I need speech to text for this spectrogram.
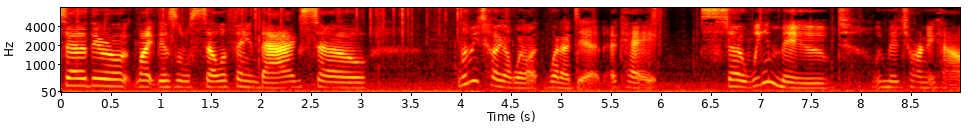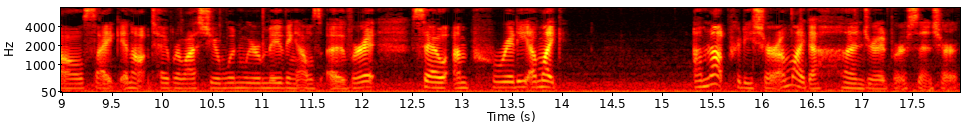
So they're like these little cellophane bags. So let me tell y'all what, what I did. Okay, so we moved, we moved to our new house like in October last year. When we were moving, I was over it. So I'm pretty, I'm like, I'm not pretty sure. I'm like a hundred percent sure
